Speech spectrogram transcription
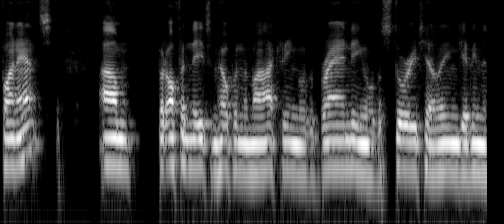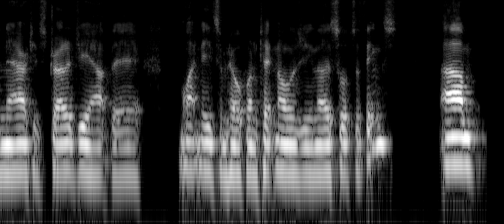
finance, um, but often need some help in the marketing or the branding or the storytelling, getting the narrative strategy out there. Might need some help on technology and those sorts of things. Um,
